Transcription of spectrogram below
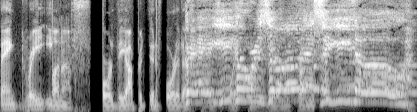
thank Grey Eagle enough for the opportunity afforded us. Grey Eagle Resort Casino.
